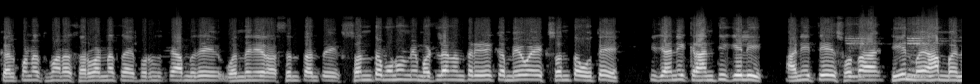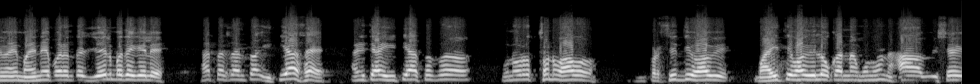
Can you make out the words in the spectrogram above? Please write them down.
कल्पना तुम्हाला सर्वांनाच आहे. परंतु त्यामध्ये वंदनीय संतांचं एक संत म्हणून म्हटल्यानंतर एकमेव एक संत होते की ज्यांनी क्रांती केली आणि ते स्वतः तीन महिन्यापर्यंत महिने- जेलमध्ये गेले. हा तर त्यांचा इतिहास आहे आणि त्या इतिहासाचं पुनरुत्थान व्हावं प्रसिद्धी व्हावी माहिती व्हावी लोकांना म्हणून हा विषय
